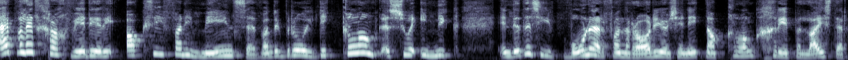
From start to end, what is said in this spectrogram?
Ek wil net graag weet die reaksie van die mense want ek bedoel die klank is so uniek en dit is die wonder van radio as jy net na klankgrepe luister.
